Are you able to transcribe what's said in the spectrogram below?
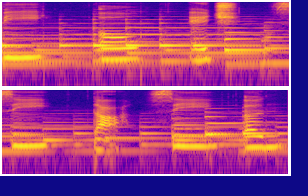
v o h c 打 c n。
